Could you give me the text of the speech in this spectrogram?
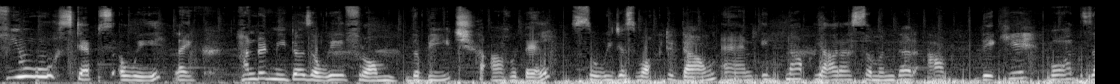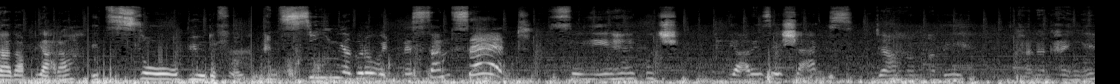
few steps away like 100 meters away from the beach our hotel. So we just walked it down and itna pyara samandar aap dekhiye. Bahut zyada pyara. It's so beautiful. And soon you're going to witness sunset. So ye hai kuch प्यारे से शैक्स जहाँ हम अभी खाना खाएँगे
